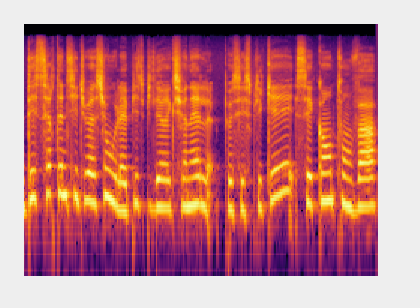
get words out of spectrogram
des certaines situations où la piste bidirectionnelle peut s'expliquer. C'est quand on va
